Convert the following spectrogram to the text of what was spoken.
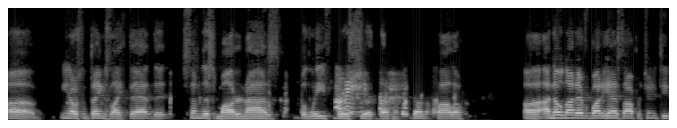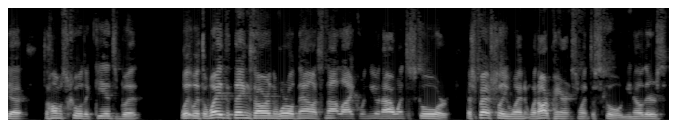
uh, you know, some things like that, that some of this modernized belief bullshit doesn't, doesn't follow. Uh, I know not everybody has the opportunity to to homeschool the kids, but with, with the way that things are in the world now, it's not like when you and I went to school, or especially when when our parents went to school. You know, there's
